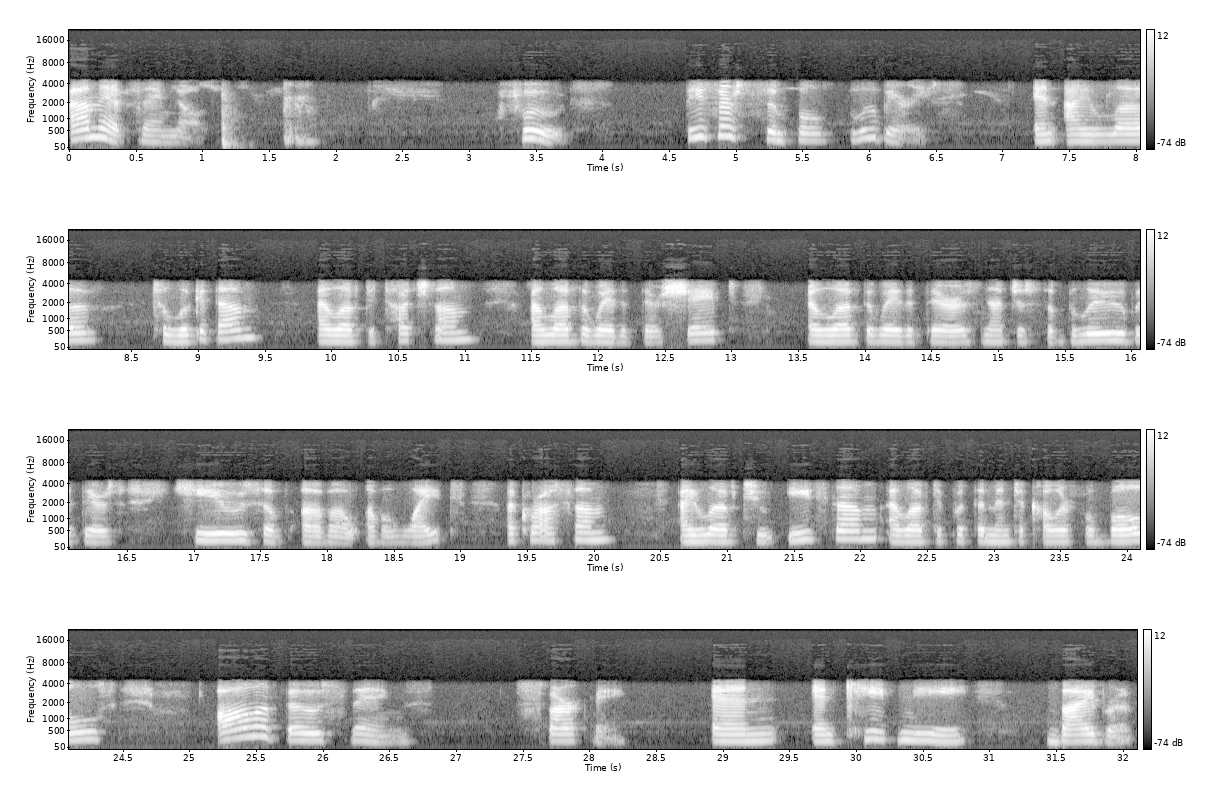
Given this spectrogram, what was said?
on that same note, foods. These are simple blueberries. And I love to look at them. I love to touch them. I love the way that they're shaped. I love the way that there's not just the blue, but there's hues of, of, a, of a white across them. I love to eat them. I love to put them into colorful bowls. All of those things spark me and and keep me vibrant.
